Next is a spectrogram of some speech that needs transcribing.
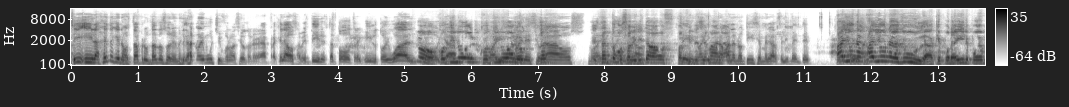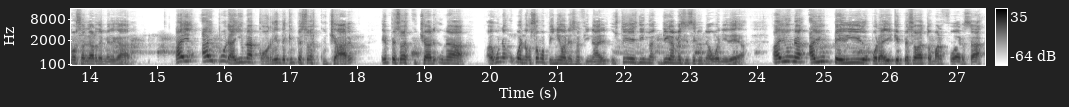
Sí, y la gente que nos está preguntando sobre Melgar, no hay mucha información. ¿Para qué le vamos a mentir? Está todo tranquilo, todo igual. No, continúan, continúan no hay, lesionados. están todos habilitados para el fin de no hay semana. mala noticia, Melgar, felizmente. Hay una, hay una duda que por ahí le podemos hablar de Melgar. Hay, hay por ahí una corriente que empezó a escuchar, empezó a escuchar una, alguna, bueno, son opiniones al final. Ustedes díganme si sería una buena idea. Hay, una, hay un pedido por ahí que empezó a tomar fuerza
